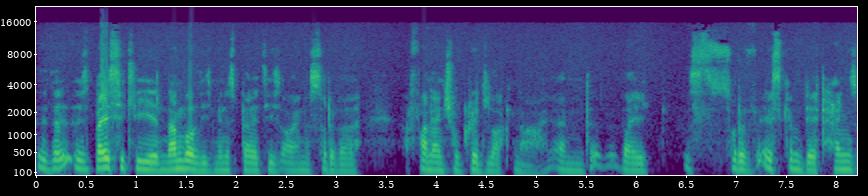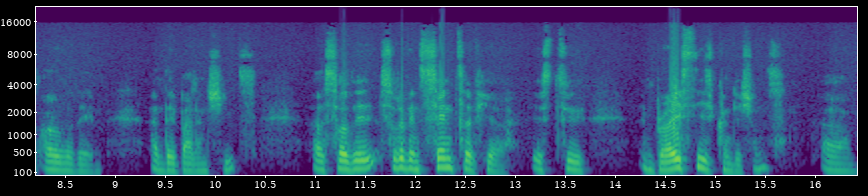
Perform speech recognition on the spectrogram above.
there's basically a number of these municipalities are in a sort of a a financial gridlock now, and they sort of Eskom debt hangs over them and their balance sheets. Uh, so the sort of incentive here is to embrace these conditions, um,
